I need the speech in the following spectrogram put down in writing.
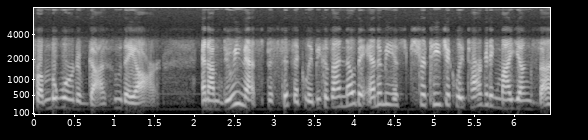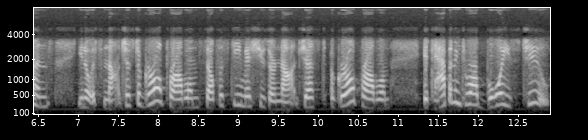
from the Word of God who they are. And I'm doing that specifically because I know the enemy is strategically targeting my young sons. You know, it's not just a girl problem. Self-esteem issues are not just a girl problem. It's happening to our boys too,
